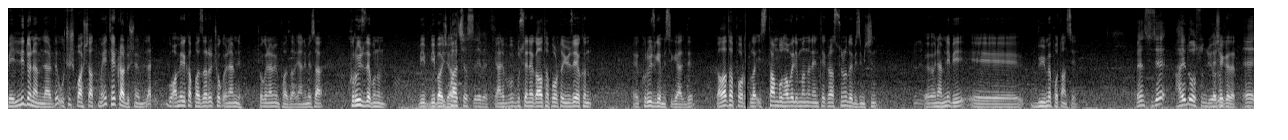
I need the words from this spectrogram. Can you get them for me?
belli dönemlerde uçuş başlatmayı tekrar düşünebilirler. Bu Amerika pazarı çok önemli. Çok önemli bir pazar. Yani mesela cruise de bunun bir, bir Bir bacağı. parçası evet. Yani bu, bu sene Galata Port'a 100'e yakın e, kruz gemisi geldi. Galata Port'la İstanbul Havalimanı'nın entegrasyonu da bizim için e, önemli bir e, büyüme potansiyeli. Ben size hayırlı olsun diyorum. Teşekkür ederim. Ee,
